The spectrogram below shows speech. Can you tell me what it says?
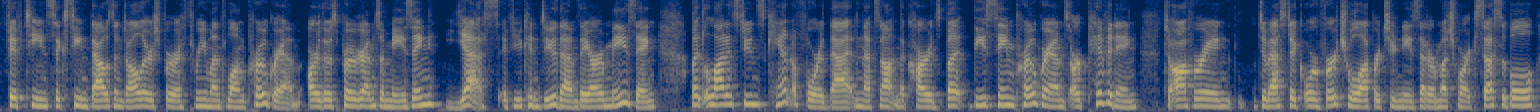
fifteen, sixteen thousand dollars for a three month long program. Are those programs amazing? Yes, if you can do them, they are amazing. But a lot of students can't afford that, and that's not in the cards. But these same programs are pivoting to offering domestic or virtual opportunities that are much more accessible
